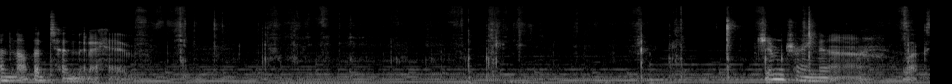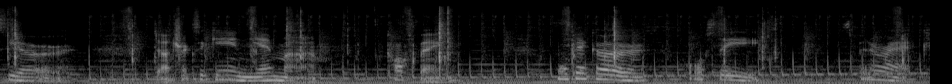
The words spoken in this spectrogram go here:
another tin that I have. Gym Trainer, Luxio, Dartrix again, Yanma, Koffing, uh, Morpeko, Horsea, Spinarak.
